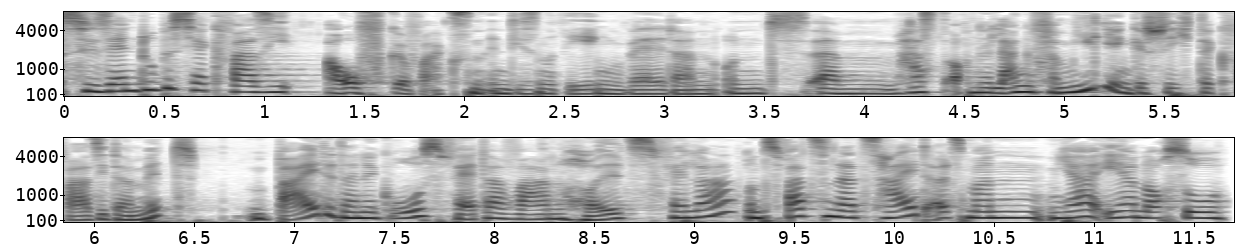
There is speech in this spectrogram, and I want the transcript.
Suzanne, du bist ja quasi aufgewachsen in diesen Regenwäldern und ähm, hast auch eine lange Familiengeschichte quasi damit. Beide deine Großväter waren Holzfäller und zwar zu einer Zeit, als man ja eher noch so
